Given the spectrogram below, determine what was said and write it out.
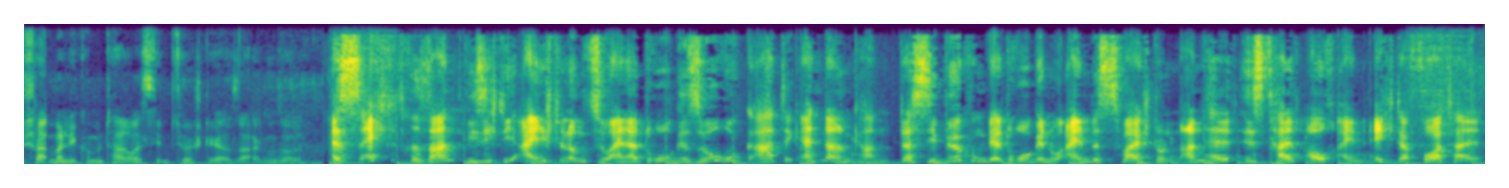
Schreibt mal in die Kommentare, was dem Türsteher sagen soll. Es ist echt interessant, wie sich die Einstellung zu einer Droge so ruckartig ändern kann. Dass die Wirkung der Droge nur ein bis zwei Stunden anhält, ist halt auch ein echter Vorteil.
